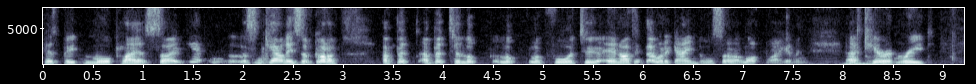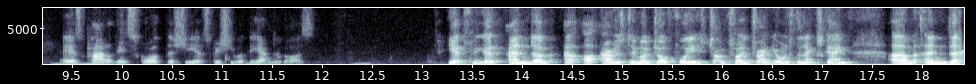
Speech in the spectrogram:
has beaten more players. So yeah, listen, counties have got a, a bit a bit to look look look forward to, and I think they would have gained also a lot by having uh, Kieran Read as part of their squad this year, especially with the younger guys. Yep, it's been good. And um, Aaron's doing my job for you. I'm trying to drag you on to the next game. Um, and uh,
